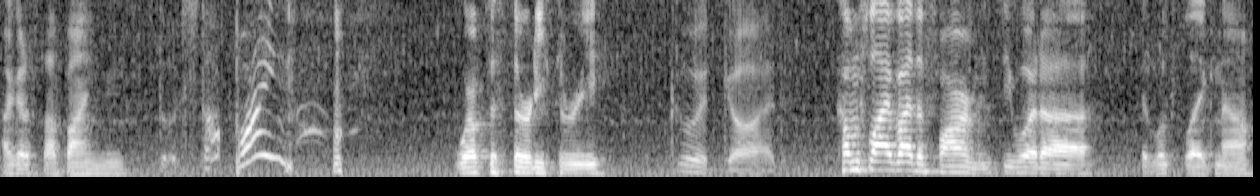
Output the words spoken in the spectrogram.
I gotta stop buying these. St- stop buying them! We're up to 33. Good God. Come fly by the farm and see what uh it looks like now.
